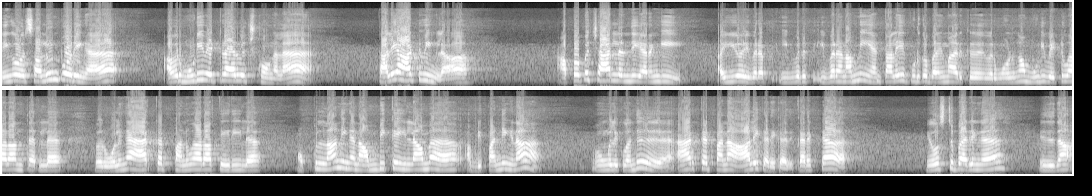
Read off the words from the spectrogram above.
நீங்கள் ஒரு சலூன் போகிறீங்க அவர் முடி வெட்டுறாரு வச்சுக்கோங்களேன். தலையை ஆட்டுவீங்களா? அப்பப்போ சேர்லேருந்து இறங்கி ஐயோ இவரை இவருக்கு இவரை நம்பி என் தலையை கொடுக்க பயமாக இருக்குது இவர் ஒழுங்காக முடி வெட்டுவாரான்னு தெரில இவர் ஒழுங்காக ஹேர் கட் பண்ணுவாரா தெரியல. அப்படிலாம் நீங்கள் நம்பிக்கை இல்லாமல் அப்படி பண்ணிங்கன்னா உங்களுக்கு வந்து ஹேர் கட் பண்ண ஆளே கிடைக்காது. கரெக்டாக யோசித்து பாருங்க. இதுதான்.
